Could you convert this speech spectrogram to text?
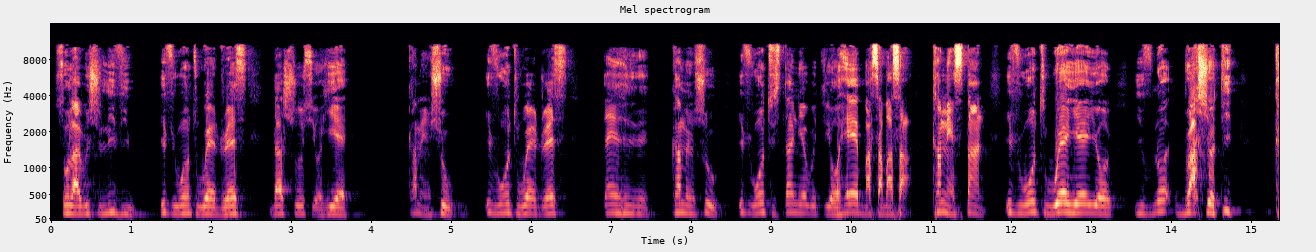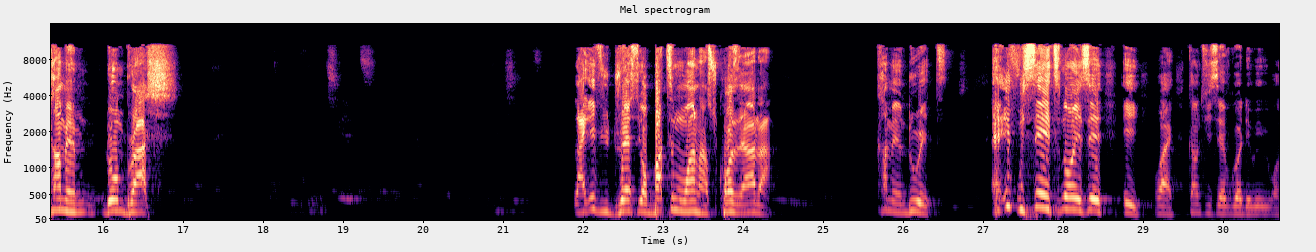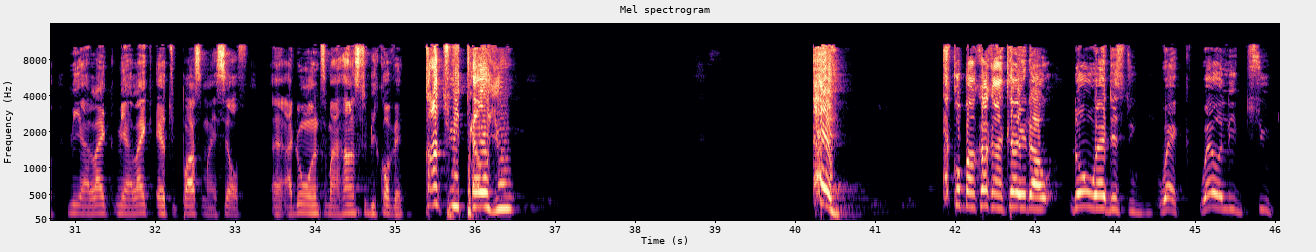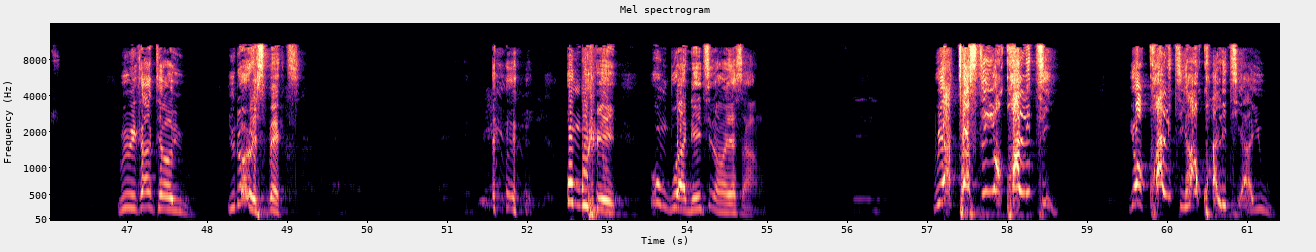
So, like, we should leave you. If you want to wear a dress that shows your hair, come and show. If you want to wear a dress, come and show. If you want to stand here with your hair basa basa, come and stand. If you want to wear here your, you've not brushed your teeth, come and don't brush. Like if you dress, your bottom one has crossed the other. Come and do it. And if we say it no, you say, hey, why can't you serve God the way we want? Me, I like, me, I like air to pass myself. Uh, I don't want my hands to be covered. Can't we tell you? Hey! Echo Banker can tell you that don't wear this to work. Wear only suit. We, we can't tell you. You don't respect. We are testing your quality. Your quality how quality are you?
